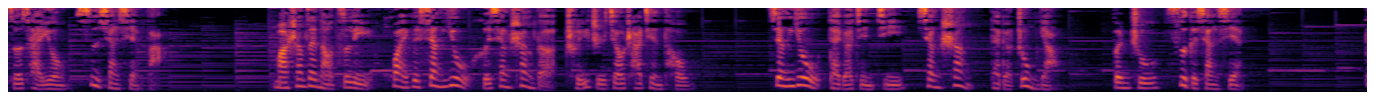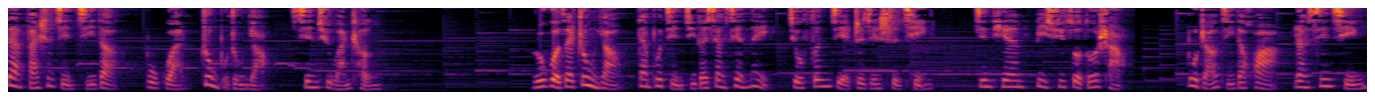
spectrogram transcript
则采用四象限法，马上在脑子里画一个向右和向上的垂直交叉箭头。向右代表紧急，向上代表重要，分出四个象限。但凡是紧急的，不管重不重要，先去完成。如果在重要但不紧急的象限内，就分解这件事情。今天必须做多少？不着急的话，让心情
